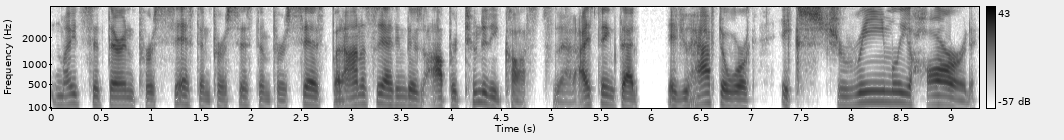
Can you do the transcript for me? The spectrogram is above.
might sit there and persist and persist and persist. But honestly, I think there's opportunity costs to that. I think that if you have to work extremely hard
